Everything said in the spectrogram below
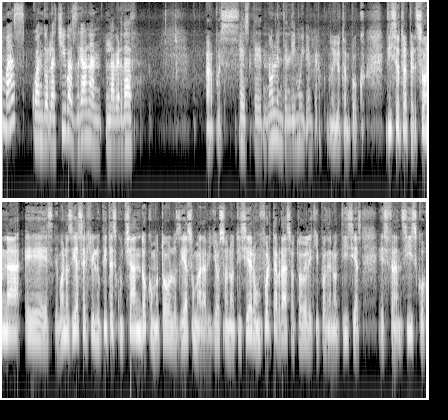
más cuando las Chivas ganan, la verdad. Ah, pues. Este, no le entendí muy bien, pero. No, yo tampoco. Dice otra persona, eh, buenos días, Sergio y Lupita, escuchando como todos los días su maravilloso noticiero. Un fuerte abrazo a todo el equipo de noticias. Es Francisco.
